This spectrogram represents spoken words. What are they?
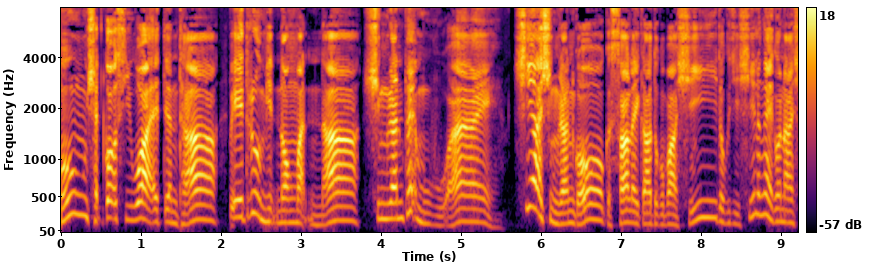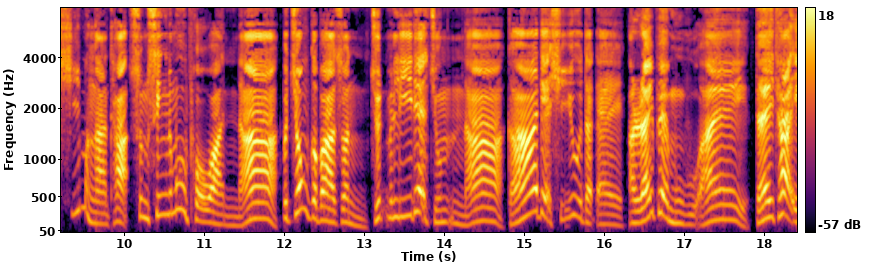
มุงชัดก็สีว่าไอเดนทาเปตรูมิดนองมันนาชิงรันเพ่มูไอ ชียชิงรันก็กษาไลกาตกบาชีตกจิชีละไงก็นาชีมงานทะสุมสิงนมูพอวานาปจงกบาซอนจุดมลีเดจุมนากาเดชิยูดัดไออะไรเพ่มูบูไอแต่ถ้าเอ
